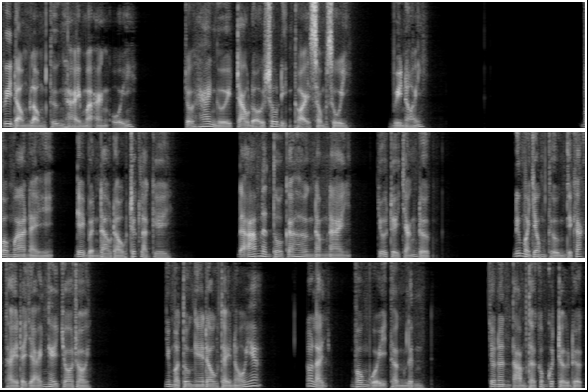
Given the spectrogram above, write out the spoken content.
Vi động lòng thương hại mà an ủi. Rồi hai người trao đổi số điện thoại xong xuôi. Vi nói, Vong ma này gây bệnh đau đầu rất là ghê. Đã ám lên tôi cả hơn năm nay, Chữa trị chẳng được. Nếu mà dông thường thì các thầy đã giải ngay cho rồi. Nhưng mà tôi nghe đâu thầy nói á nó là vong quỷ thần linh, Cho nên tạm thời không có trừ được.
